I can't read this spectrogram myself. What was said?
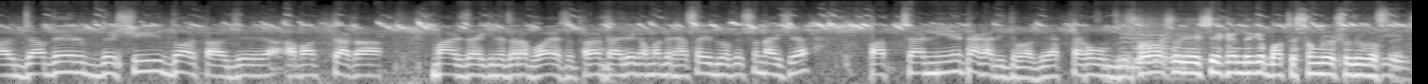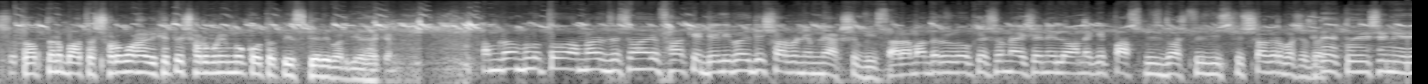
আর যাদের বেশি দরকার যে আমার টাকা মার যায় কিনা যারা ভয় আছে তারা ডাইরেক্ট আমাদের হ্যাসারি লোকেশন আইসে বাচ্চা নিয়ে টাকা দিতে পারবে এক টাকা সরাসরি এসে এখান থেকে বাচ্চা সংগ্রহের সুযোগ আছে। তো আপনারা বাচ্চা সরবরাহের ক্ষেত্রে সর্বনিম্ন কত পিস ডেলিভারি দিয়ে থাকেন? আমরা মূলত আমরা যে সময় ফাঁকে ডেলিভারি দিই সর্বনিম্ন একশো পিস আর আমাদের লোকেশনে এসে নিলে অনেকে পাঁচ পিস দশ পিস বিশ পিস শখের বসে থাকে। তো এসে নিয়ে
